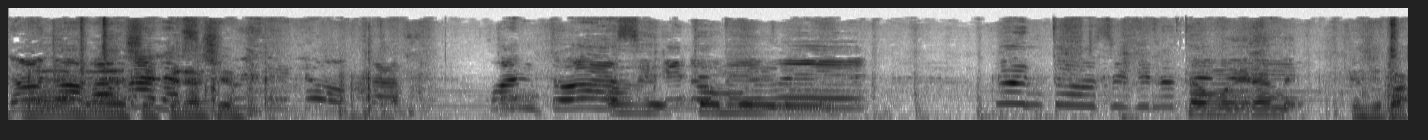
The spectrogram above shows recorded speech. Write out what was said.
No, no, la desesperación. vuelve loca. ¿Cuánto hace Ay, que no te grande. ve? ¿Cuánto hace que no te Está muy ve? grande. Que sepa.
